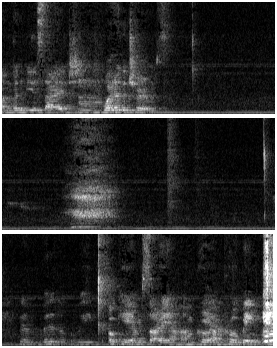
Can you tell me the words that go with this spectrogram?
I'm gonna be a side. Mm. What are the terms? Okay, I'm sorry. I'm I'm pro, Yeah. I'm probing. Let's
